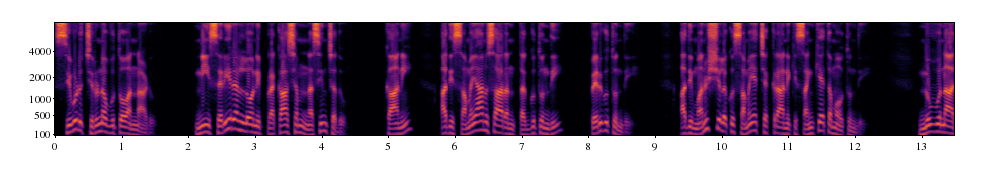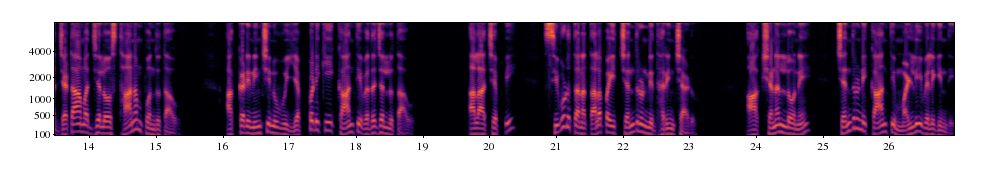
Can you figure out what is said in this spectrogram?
శివుడు చిరునవ్వుతో అన్నాడు నీ శరీరంలోని ప్రకాశం నశించదు. కాని అది సమయానుసారం తగ్గుతుంది పెరుగుతుంది. అది మనుష్యులకు సమయచక్రానికి సంకేతమవుతుంది. నువ్వు నా జటామధ్యలో స్థానం పొందుతావు. అక్కడి నుంచి నువ్వు ఎప్పటికీ కాంతి వెదజల్లుతావు. అలా చెప్పి శివుడు తన తలపై చంద్రుణ్ణి ధరించాడు. ఆ క్షణంలోనే చంద్రుని కాంతి మళ్ళీ వెలిగింది.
